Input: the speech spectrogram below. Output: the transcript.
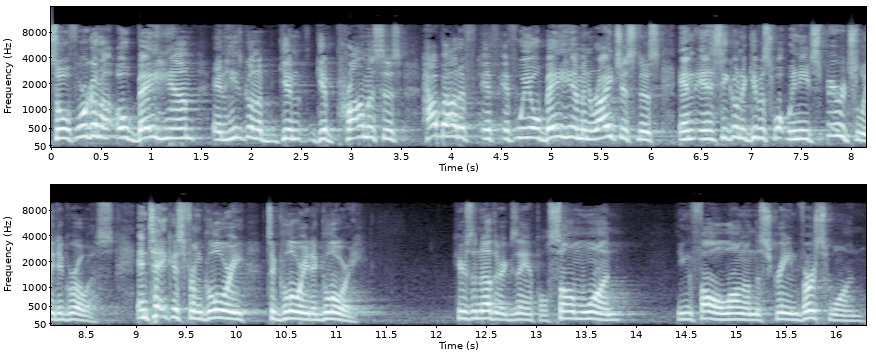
So if we're going to obey him and he's going to give, give promises, how about if, if, if, we obey him in righteousness and, and is he going to give us what we need spiritually to grow us and take us from glory to glory to glory? Here's another example Psalm 1. You can follow along on the screen. Verse 1.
